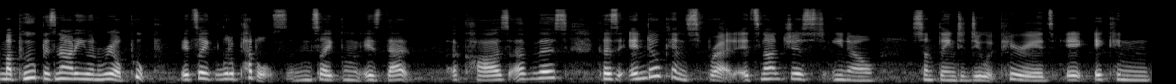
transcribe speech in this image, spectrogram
my poop is not even real poop. It's like little pebbles. And it's like mm, is that a cause of this? Because endo can spread. It's not just, you know, something to do with periods. It, it can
